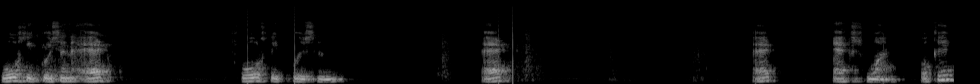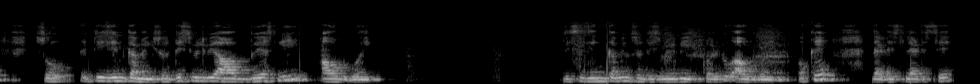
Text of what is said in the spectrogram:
force equation at force equation at at x1 okay? So it is incoming. So this will be obviously outgoing. This is incoming so this will be equal to outgoing okay? That is let us say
